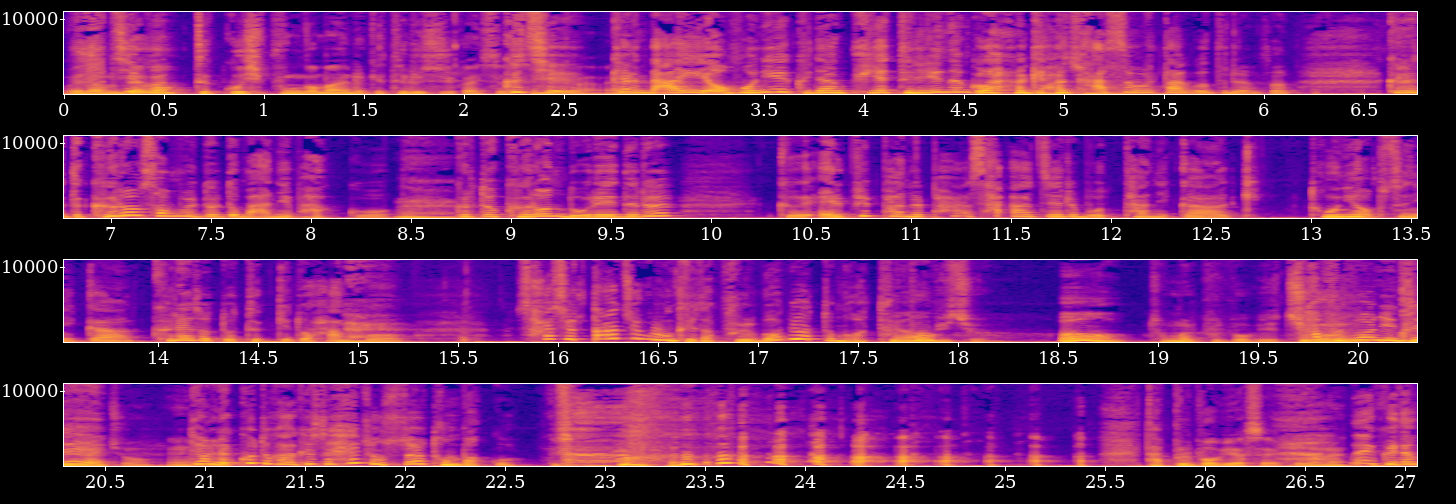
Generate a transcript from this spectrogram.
왜냐면 내가 뭐. 듣고 싶은 것만 이렇게 들을 수가 있었으니까. 그치. 예. 그냥 나의 영혼이 그냥 귀에 들리는 거야. 그냥 맞아. 가슴을 타고 들어서. 그래도 그런 선물들도 많이 받고. 네. 그리고 또 그런 노래들을 그 LP판을 파, 사지를 못하니까 기- 돈이 없으니까 그래서 또 듣기도 하고. 네. 사실 따지고 보면 그게 다 불법이었던 것 같아요. 불법이죠. 어. 정말 불법이죠. 큰일 불법인데. 예. 그냥 레코드 가게에서 해줬어요. 돈 받고. 다 불법이었어요, 그거는. 네, 그냥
